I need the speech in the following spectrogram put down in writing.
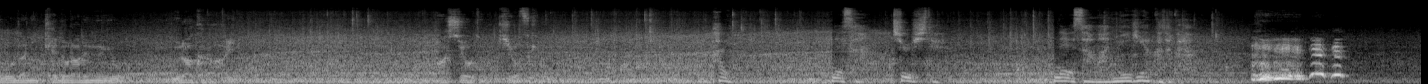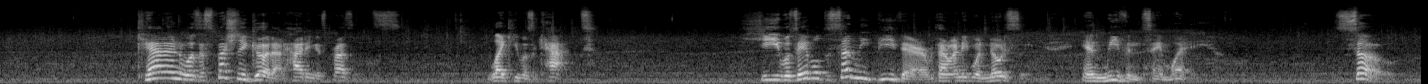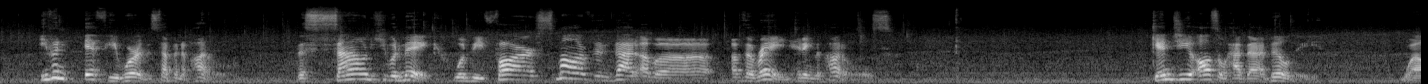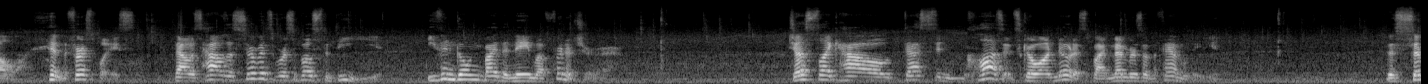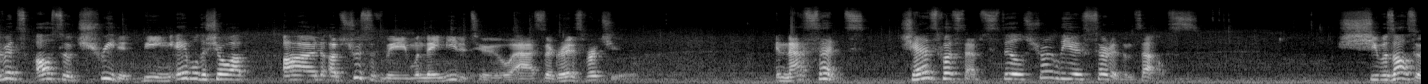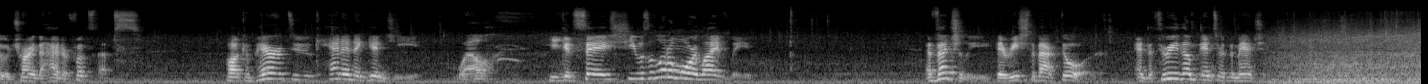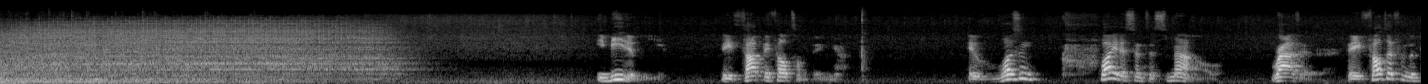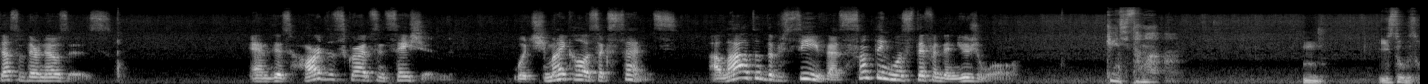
大田に気取られぬよう裏から入る。少女に気をつけろはい姉さん注意して姉さんは賑やかだから Kanon was especially good at hiding his presence, like he was a cat. He was able to suddenly be there without anyone noticing, and leave in the same way. So, even if he were to step in a puddle, the sound he would make would be far smaller than that of a of the rain hitting the puddles. Genji also had that ability. Well, in the first place, that was how the servants were supposed to be, even going by the name of furniture. Just like how desks and closets go unnoticed by members of the family. The servants also treated being able to show up unobtrusively when they needed to as their greatest virtue. In that sense, Shannon's footsteps still strongly asserted themselves. She was also trying to hide her footsteps. But compared to Kanon and Genji, well, he could say she was a little more lively. Eventually, they reached the back door, and the three of them entered the mansion. Immediately, they thought they felt something. It wasn't quite a sense of smell. Rather, they felt it from the depths of their noses. And this hard to describe sensation, which you might call a sixth sense, allowed them to perceive that something was different than usual. 源氏様急ぐぞ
